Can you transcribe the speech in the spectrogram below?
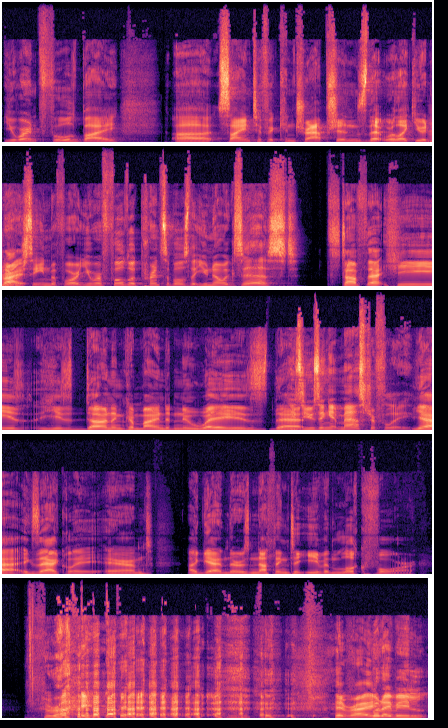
you weren't fooled by uh, scientific contraptions that were like you had never Right. seen before. You were fooled with principles that you know exist. stuff that he's he's done and combined in new ways that He's using it masterfully. yeah exactly and again there's nothing to even look for right. right But I mean,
